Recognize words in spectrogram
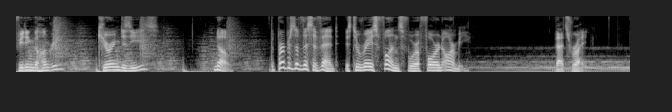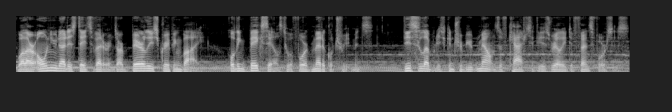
Feeding the hungry? Curing disease? No. The purpose of this event is to raise funds for a foreign army. That's right. While our own United States veterans are barely scraping by, holding bake sales to afford medical treatments, these celebrities contribute mountains of cash to the Israeli Defense Forces,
